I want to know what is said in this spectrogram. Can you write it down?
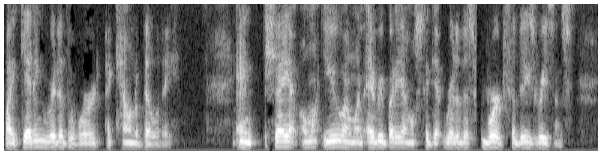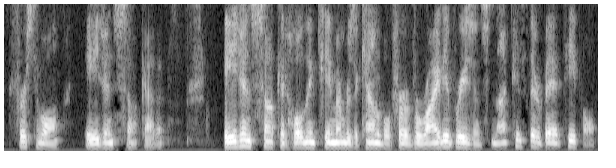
by getting rid of the word accountability. And Shay, I want you, I want everybody else to get rid of this word for these reasons. First of all, agents suck at it. Agents suck at holding team members accountable for a variety of reasons, not because they're bad people,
